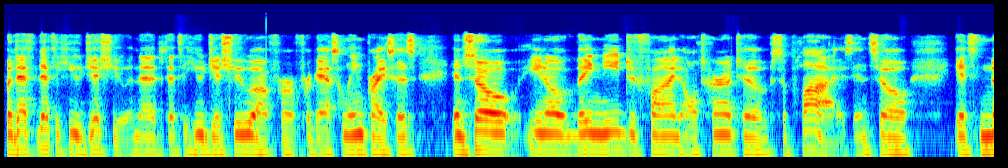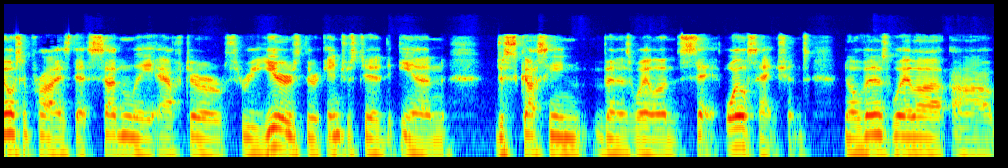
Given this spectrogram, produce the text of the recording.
But that's that's a huge issue, and that that's a huge issue uh, for for gasoline prices. And so, you know, they need to find alternative supplies. And so, it's no surprise that suddenly, after three years, they're interested in discussing Venezuelan oil sanctions. No, Venezuela, uh,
